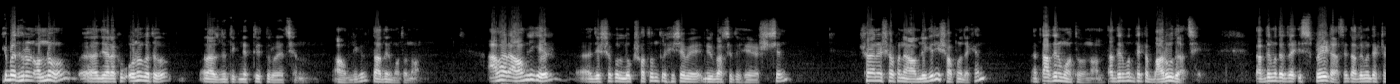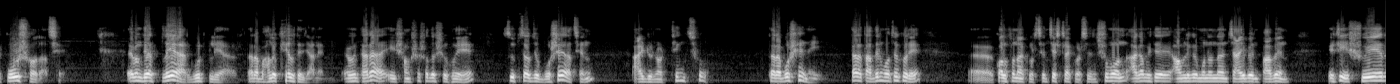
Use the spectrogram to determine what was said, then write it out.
কিংবা ধরুন অন্য যারা খুব অনুগত রাজনৈতিক নেতৃত্ব রয়েছেন আওয়ামী লীগের, তাদের মতো নন। আবার আওয়ামী লীগের যে সকল লোক স্বতন্ত্র হিসেবে নির্বাচিত হয়ে আসছেন, শয়নের স্বপ্নে আওয়ামী লীগেরই স্বপ্ন দেখেন, তাদের মতো নন। তাদের মধ্যে একটা বারুদ আছে, তাদের মধ্যে একটা স্প্রেড আছে, তাদের মধ্যে একটা কৌশল আছে। এবং দেয়ার প্লেয়ার গুড প্লেয়ার তারা ভালো খেলতে জানেন। এবং তারা এই সংসদ সদস্য হয়ে চুপচাপ যে বসে আছেন I do not think so তারা বসে নেই। তারা তাদের মতো করে কল্পনা করছেন, চেষ্টা করছেন। সুমন, আগামীতে আওয়ামী লীগের মনোনয়ন চাইবেন, পাবেন। এটি সুয়ের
